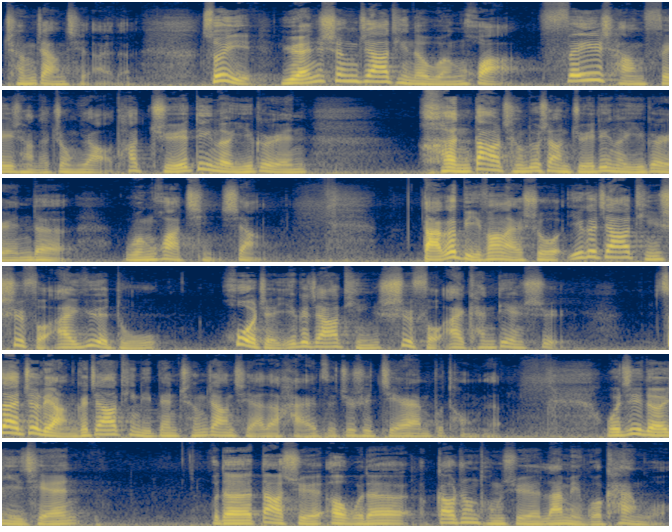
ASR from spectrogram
成长起来的，所以原生家庭的文化非常非常的重要，它决定了一个人很大程度上决定了一个人的文化倾向。打个比方来说，一个家庭是否爱阅读，或者一个家庭是否爱看电视，在这两个家庭里边成长起来的孩子就是截然不同的。我记得以前。我的大学哦，我的高中同学来美国看我，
